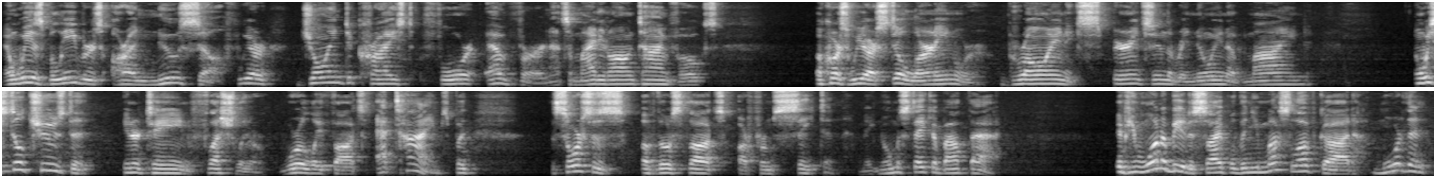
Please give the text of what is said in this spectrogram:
And we as believers are a new self. We are joined to Christ forever. And that's a mighty long time, folks. Of course, we are still learning, we're growing, experiencing the renewing of mind, and we still choose to entertain fleshly or worldly thoughts at times, but the sources of those thoughts are from Satan. Make no mistake about that. If you want to be a disciple, then you must love God more than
